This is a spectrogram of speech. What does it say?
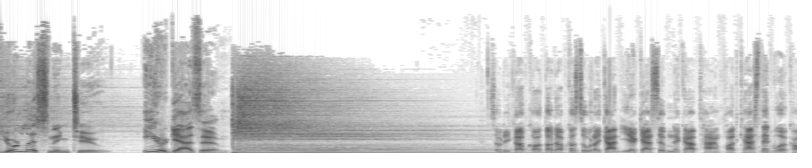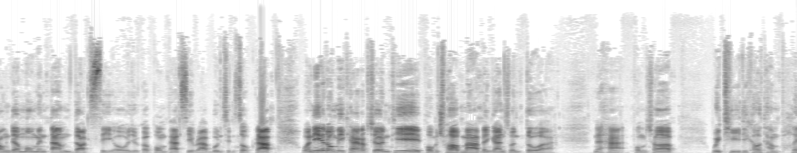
You're listening to Eargasm. สวัสดีครับ ขอต้อนรับเข้าสู่รายการ e a r g a s m นะครับ ทาง podcast network ของ the momentum co อยู่กับผมแพทย์ศิระบุญสินสุขครับ วันนี้เรามีแขกรับเชิญที่ผมชอบมากเป็นการส่วนตัวนะฮะ ผมชอบวิธีที่เขาทำเพล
